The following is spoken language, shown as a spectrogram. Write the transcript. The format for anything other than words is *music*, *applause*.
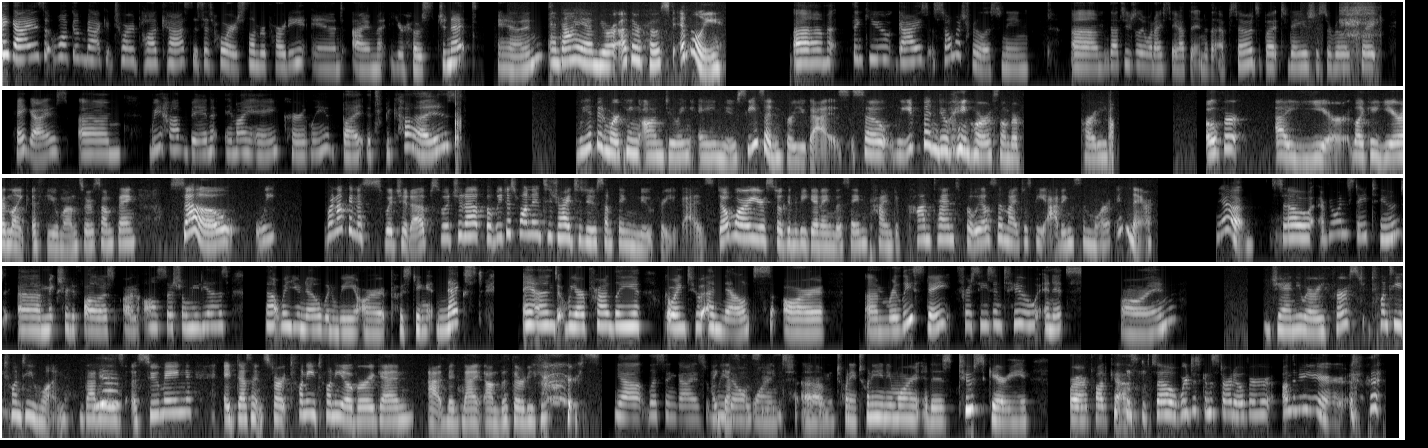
Hey guys, welcome back to our podcast. This is Horror Slumber Party, and I'm your host Jeanette. And And I am your other host, Emily. um, thank you guys so much for listening. Um, that's usually what I say at the end of the episodes, but today is just a really quick. Hey guys, um, we have been MIA currently, but it's because We have been working on doing a new season for you guys. So we've been *laughs* doing Horror Slumber Party over a year, like a year and like a few months or something. So we we're not going to switch it up, switch it up, but we just wanted to try to do something new for you guys. Don't worry, you're still going to be getting the same kind of content, but we also might just be adding some more in there. Yeah. So everyone stay tuned. Um, make sure to follow us on all social medias. That way you know when we are posting next. And we are proudly going to announce our um, release date for season two, and it's on. January 1st, 2021. That Yeah. is assuming it doesn't start 2020 over again at midnight on the 31st. Yeah, listen, guys, I we don't we'll want um, 2020 anymore. It is too scary for our podcast. *laughs* so we're just going to start over on the new year.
